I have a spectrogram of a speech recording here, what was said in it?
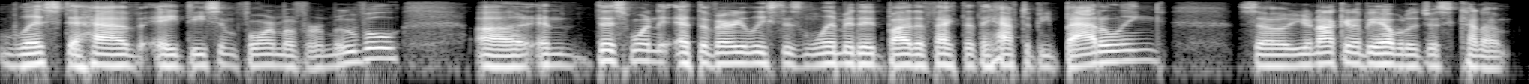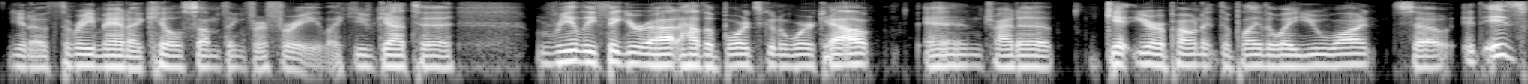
list to have a decent form of removal. Uh, and this one, at the very least, is limited by the fact that they have to be battling. So you're not going to be able to just kind of, you know, three mana kill something for free. Like you've got to really figure out how the board's going to work out and try to get your opponent to play the way you want. So it is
